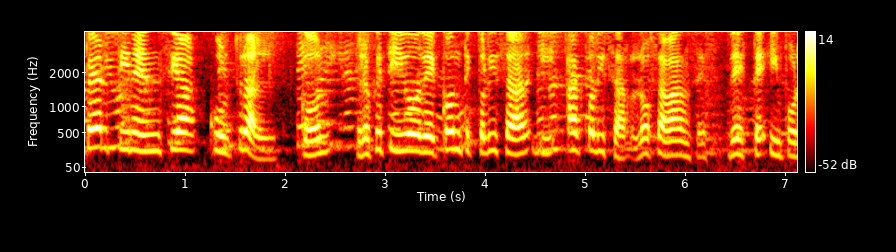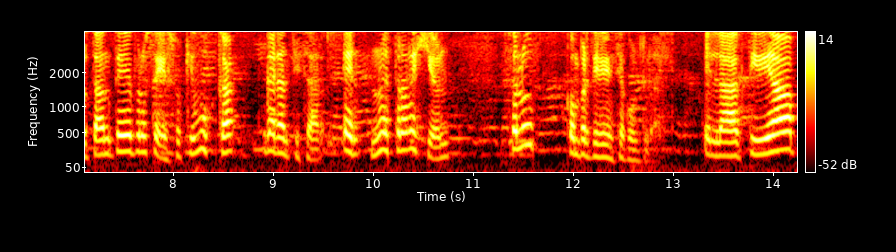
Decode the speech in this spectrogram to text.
pertinencia cultural con el objetivo de contextualizar y actualizar los avances de este importante proceso que busca garantizar en nuestra región salud con pertinencia cultural. En la actividad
